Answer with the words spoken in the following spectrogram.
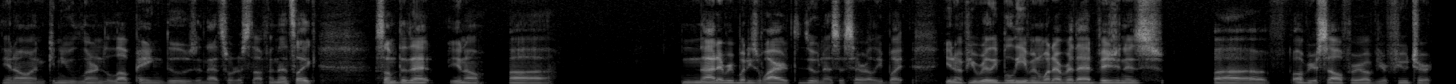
You know, and can you learn to love paying dues and that sort of stuff? And that's like something that you know, uh, not everybody's wired to do necessarily. But you know, if you really believe in whatever that vision is uh, of yourself or of your future,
